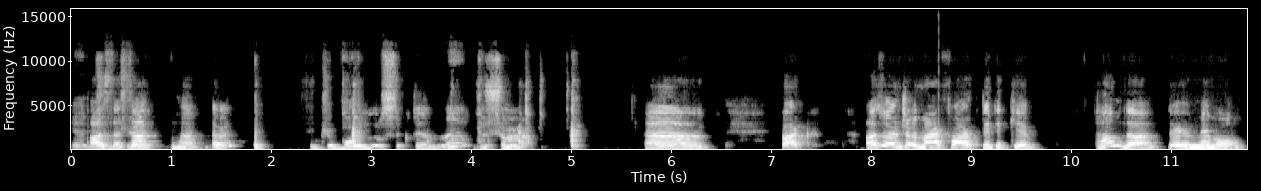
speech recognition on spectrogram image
Yani Aslında çünkü, sen, ha, evet. çünkü boynunu sıktığını düşünmem. Ha. Bak az önce Ömer Faruk dedi ki tam da dev Memo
